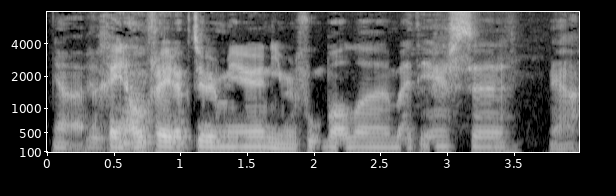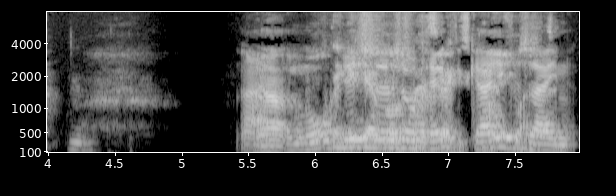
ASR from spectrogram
ja, geen hoofdredacteur meer, niet meer voetballen bij het eerste. Ja, Nou, Ja. mocht dat wel zo'n te krijgen zijn,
